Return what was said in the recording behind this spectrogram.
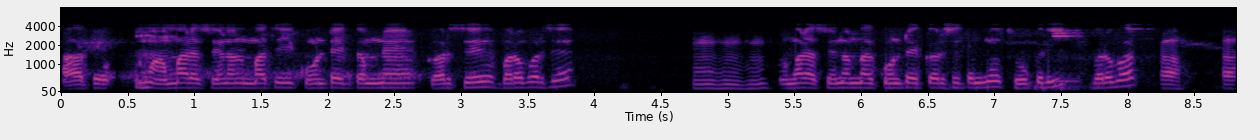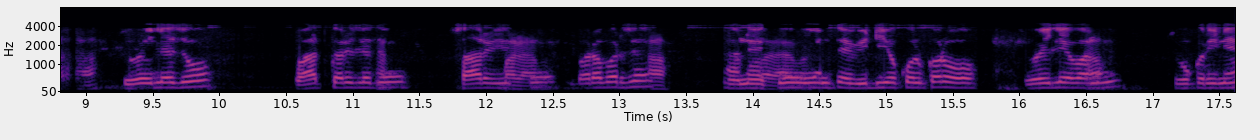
હા તો અમારા ચેનલમાંથી કોન્ટેક્ટ તમને કરશે બરોબર છે? અમારા ચેનલમાં કોન્ટેક કોન્ટેક્ટ કરશે તમને છોકરી બરોબર? જોઈ લેજો વાત કરી લેજો સારી રીતે બરોબર. છે? અને. કેવું એમ તે વીડિયો કોલ કરો જોઈ લેવાનું છોકરીને.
